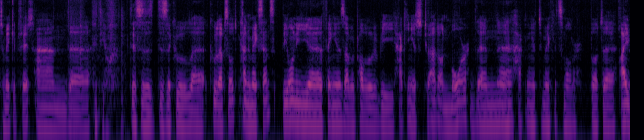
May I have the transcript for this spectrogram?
to make it fit, and uh, this is this is a cool uh, cool episode. Kind of makes sense. The only uh, thing is, I would probably be hacking it to add on more than uh, hacking it to make it smaller. But uh, I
